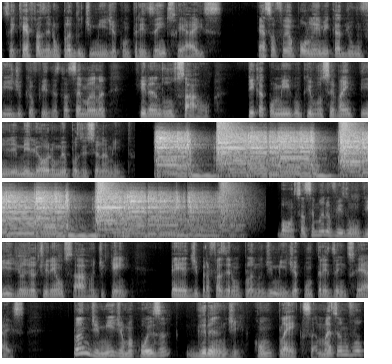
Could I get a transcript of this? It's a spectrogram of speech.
Você quer fazer um plano de mídia com 300 reais? Essa foi a polêmica de um vídeo que eu fiz esta semana, tirando um sarro. Fica comigo que você vai entender melhor o meu posicionamento. Bom, essa semana eu fiz um vídeo onde eu tirei um sarro de quem pede para fazer um plano de mídia com 300 reais. Plano de mídia é uma coisa grande, complexa, mas eu não vou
